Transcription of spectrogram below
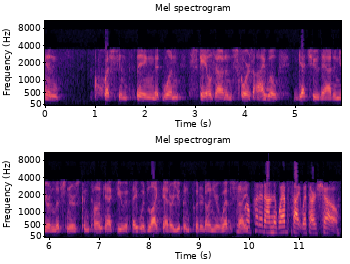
ten question thing that one scales out and scores. I will get you that, and your listeners can contact you if they would like that, or you can put it on your website. We'll put it on the website with our show.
